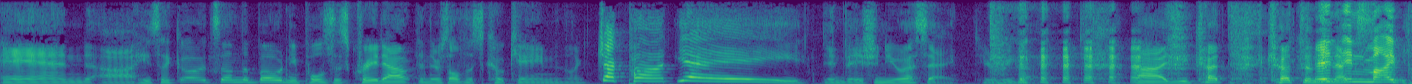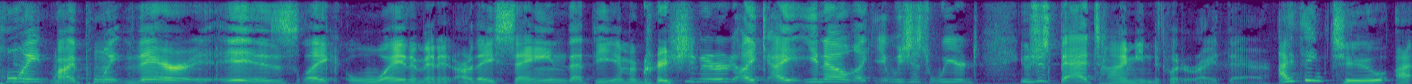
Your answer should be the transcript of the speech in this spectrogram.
And uh, he's like, "Oh, it's on the boat," and he pulls this crate out, and there's all this cocaine. And like, "Jackpot! Yay! Invasion USA! Here we go." uh, you cut cut to the And, next. and my point, my point there is like, wait a minute, are they saying that the immigration are like, I, you know, like it was just weird. It was just bad timing to put it right there. I think too, I,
